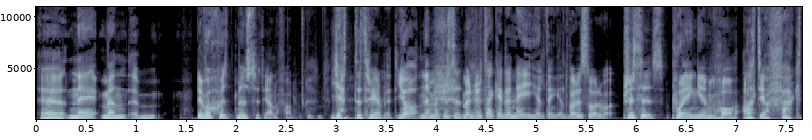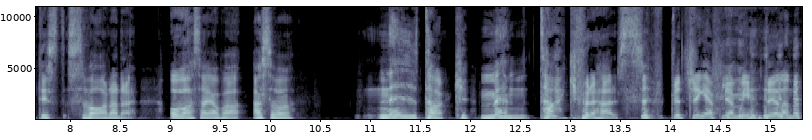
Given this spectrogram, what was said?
eh, nej, men det var skitmysigt i alla fall. Jättetrevligt. Ja, nej men precis. Men du tackade nej helt enkelt, var det så det var? Precis, poängen var att jag faktiskt svarade och var såhär, jag bara, alltså, nej tack, men tack för det här supertrevliga meddelandet.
